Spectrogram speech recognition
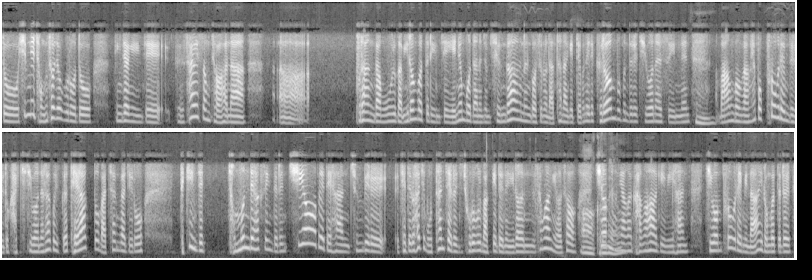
또 심리 정서적으로도 굉장히 이제 그 사회성 저하나 아 불안감, 우울감 이런 것들이 이제 예년보다는 좀 증가하는 것으로 나타나기 때문에 이제 그런 부분들을 지원할 수 있는 음. 마음 건강 회복 프로그램들도 같이 지원을 하고 있고요. 대학도 마찬가지로 특히 이제 전문대 학생들은 취업에 대한 준비를 제대로 하지 못한 채로 이제 졸업을 맞게 되는 이런 상황이어서 아, 취업. 역량을 강화하기 위한 지원 프로그램이나 이런 것들을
